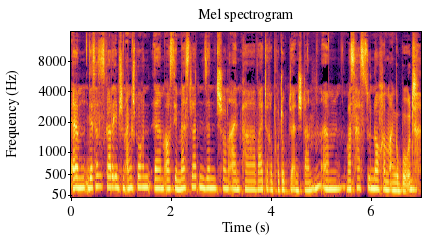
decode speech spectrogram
Ähm, jetzt hast du es gerade eben schon angesprochen, ähm, aus den Messlatten sind schon ein paar weitere Produkte entstanden. Ähm, was hast du noch im Angebot?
